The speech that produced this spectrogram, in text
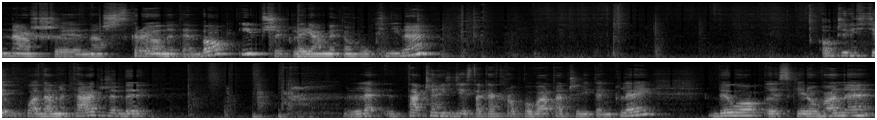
nasz, yy, nasz skrojony ten bok i przyklejamy tą włókninę. Oczywiście układamy tak, żeby ta część, gdzie jest taka chropowata, czyli ten klej, było y, skierowane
